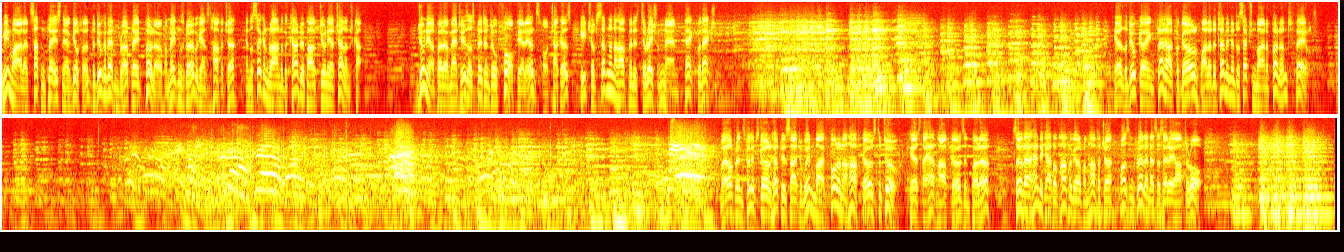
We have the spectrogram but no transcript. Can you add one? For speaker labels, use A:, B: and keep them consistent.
A: Meanwhile, at Sutton Place near Guildford, the Duke of Edinburgh played polo for Maidensgrove against Hertfordshire in the second round of the Cowdray Park Junior Challenge Cup. Junior polo matches are split into four periods, or chukkers, each of seven and a half minutes duration and packed with action. Here's the Duke going flat out for goal, while a determined interception by an opponent fails. Well, Prince Philip's goal helped his side to win by four and a half goals to two. Yes, they have half goals in polo, so their handicap of half a goal from Hertfordshire wasn't really necessary after all.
